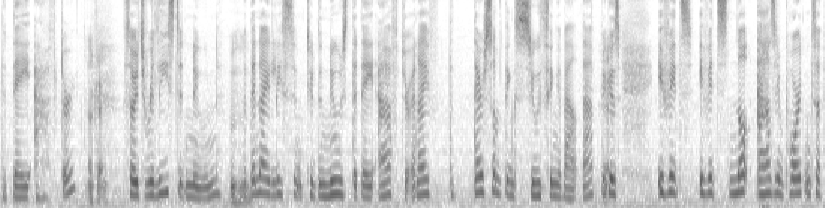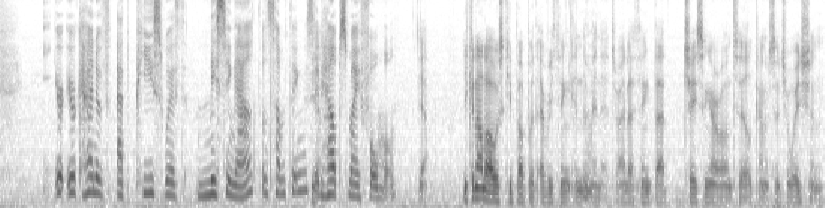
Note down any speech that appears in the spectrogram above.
the day after. Okay, So it's released at noon, but then I listen to the news the day after, and I th- there's something soothing about that because if it's if it's not as important, so you're you're kind of at peace with missing out on some things. It helps my FOMO. Yeah. You cannot always keep up with everything in the minute, right? I think that chasing our own tail kind of situation,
